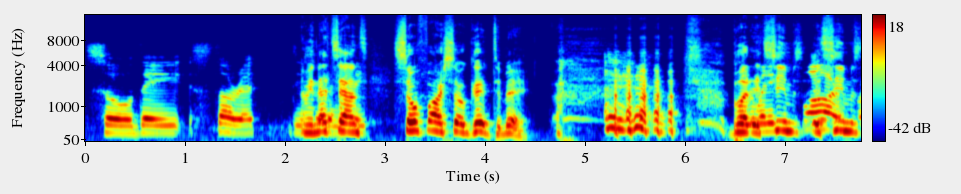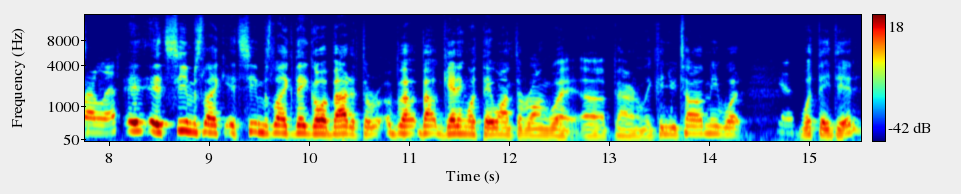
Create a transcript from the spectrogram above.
so they started I mean, that sounds so far so good to me. but it seems it seems it, it, seems like it seems like they go about it the about, about getting what they want the wrong way. Uh, apparently, can you tell me what yes. what they did?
